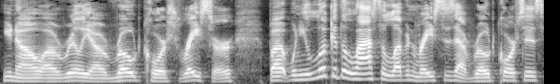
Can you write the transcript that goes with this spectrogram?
you know, a really a road course racer. But when you look at the last 11 races at road courses,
